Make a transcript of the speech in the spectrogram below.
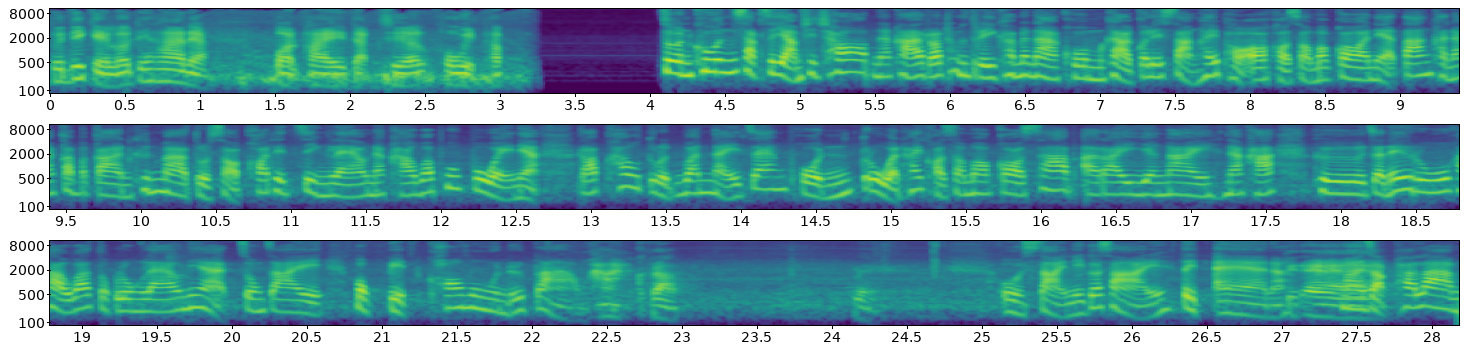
พื้นที่เขตรถที่5เนี่ยปลอดภัยจากเชื้อโควิดครับ ส่วนคุณศักสยามชิดชอบนะคะ รัฐมนตรีคมนาคมค่ะ ก็เลยสั่งให้ผอขอสมกเนี่ยตั้งคณะกรรมการขึ้นมาตรวจสอบข้อเท็จจริงแล้วนะคะ ว่าผู้ป่วยเนี่ยรับเข้าตรวจวันไหนแจ้งผล ตรวจให้ขอสมกทราบอะไรยังไงนะคะ คือจะได้รู้ค่ะว่าตกลงแล้วเนี่ยจงใจปกปิดข้อมูลหรือเปล่าค่ะ ครับแหม โอ้สายนี้ก็สายติดแอร์นะติดแอร์ มาจากพระราม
